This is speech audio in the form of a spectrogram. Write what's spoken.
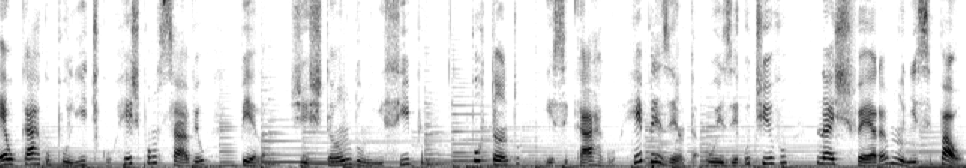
é o cargo político responsável pela gestão do município, portanto, esse cargo representa o executivo na esfera municipal.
